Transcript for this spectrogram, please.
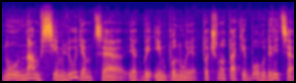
Ну, нам всім людям це якби імпонує. Точно так і Богу. Дивіться,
